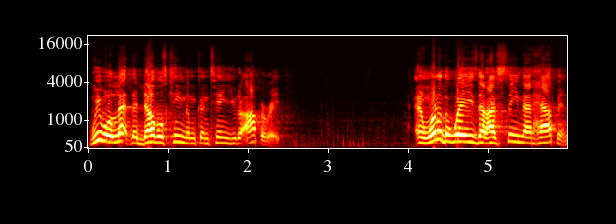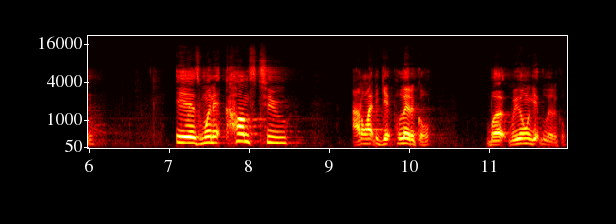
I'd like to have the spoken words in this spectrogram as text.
we will let the devil's kingdom continue to operate. And one of the ways that I've seen that happen is when it comes to, I don't like to get political, but we're going to get political.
